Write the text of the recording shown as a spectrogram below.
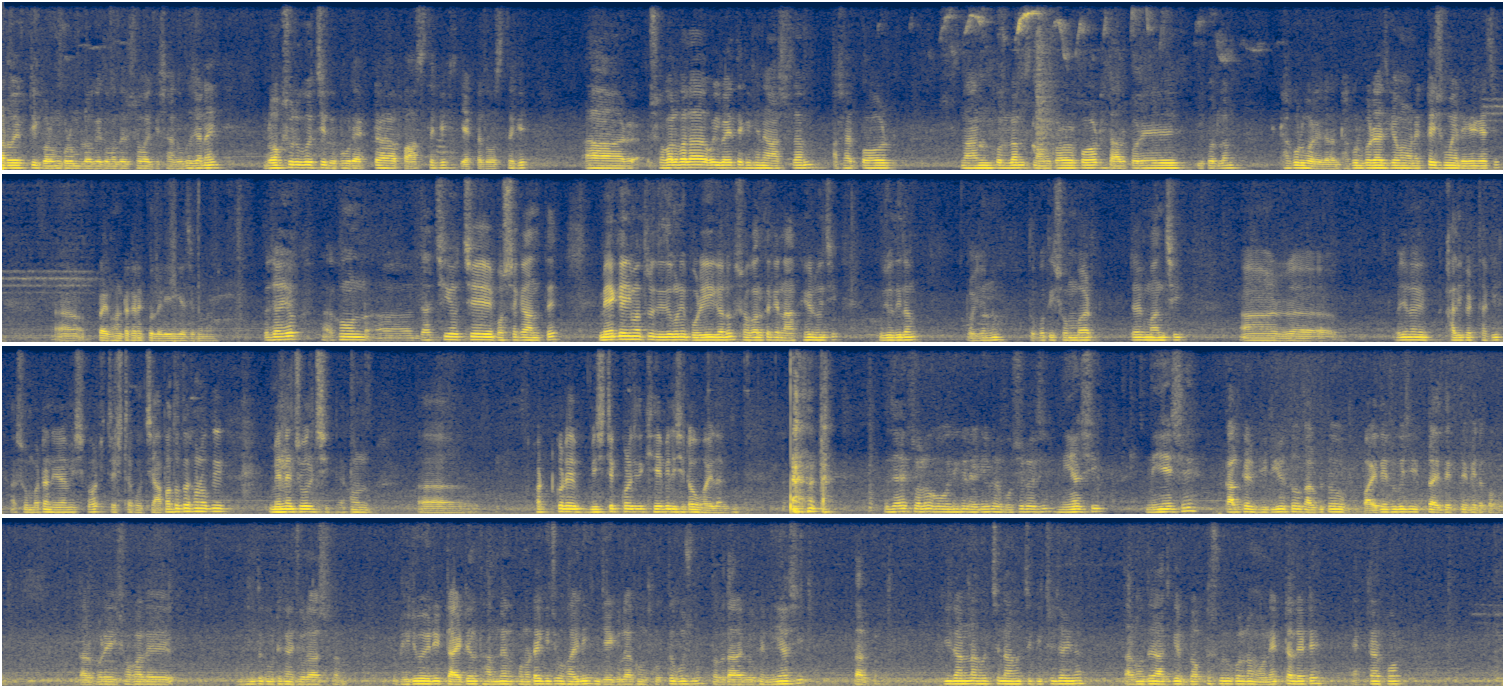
আরও একটি গরম গরম ব্লগে তোমাদের সবাইকে স্বাগত জানাই। ব্লগ শুরু করছি দুপুর একটা পাঁচ থেকে, কি একটা দশ থেকে। আর সকালবেলা ওই বাড়ি থেকে এখানে আসলাম, আসার পর স্নান করলাম, স্নান করার পর তারপরে কি করলাম? ঠাকুর ঘরে গেলাম। ঠাকুর ঘরে আজকে আমার অনেকটাই সময় লেগে গেছে। প্রায় ঘন্টাখানেক তো লেগেই গেছে মনে হয়। তো যাই হোক, এখন যাচ্ছি হচ্ছে বর্ষাকে আনতে। মেয়েকে এইমাত্র দিদিমণি পড়িয়ে গেল। সকাল থেকে না খেয়ে রয়েছি। পুজো দিলাম, ওই জন্য। তো প্রতি সোমবার যাই মানছি। আর ওই জন্য খালি পেট থাকি। আর সোমবারটা নিরামিষ করার চেষ্টা করছি। আপাতত এখন অবধি মেনে চলছি। এখন হট করে মিস্টেক করে যদি খেয়ে ফেলি, সেটাও ভয় লাগছে যাই হোক, চলো ওইদিকে রেডি হয়ে বসে রয়েছে। নিয়ে আসি। নিয়ে এসে কালকের ভিডিও তো, কালকে তো বাড়িতে ঢুকেছি, প্রায় দেখতে পেলে কখন। তারপরে এই সকালে ঘুম থেকে উঠে এখানে চলে আসলাম। ভিডিও এডিট, টাইটেল থামনেল কোনোটাই কিছু হয়নি, যেগুলো এখন করতে বসবো, তবে তার আগে ওকে নিয়ে আসি, তারপর। কী রান্না হচ্ছে, না হচ্ছে কিছু জানি না। তার মধ্যে আজকে ব্লগটা শুরু করলাম অনেকটা লেটে, একটার পর।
